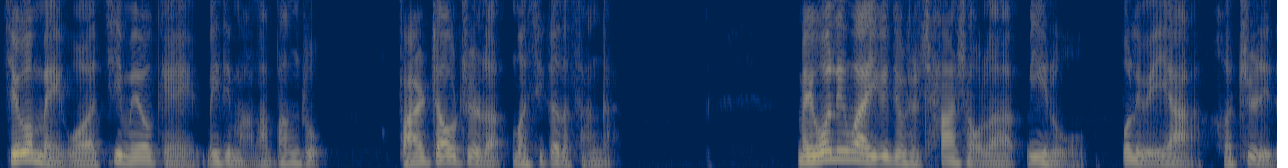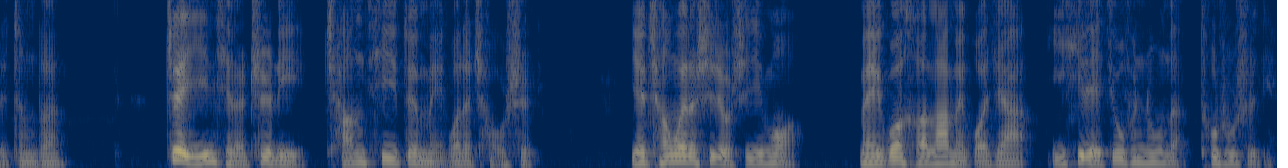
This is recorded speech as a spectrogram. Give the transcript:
结果美国既没有给危地马拉帮助，反而招致了墨西哥的反感。美国另外一个就是插手了秘鲁、玻利维亚和智利的争端。这引起了智利长期对美国的仇视，也成为了19世纪末美国和拉美国家一系列纠纷中的突出事件。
